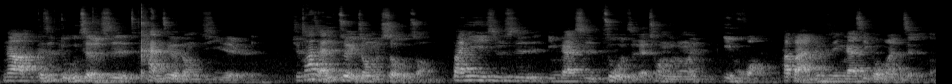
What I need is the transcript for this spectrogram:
那可是读者是看这个东西的人，就他才是最终的受众。翻译是不是应该是作者在创作中的一环？它本来就是应该是一个完整的东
